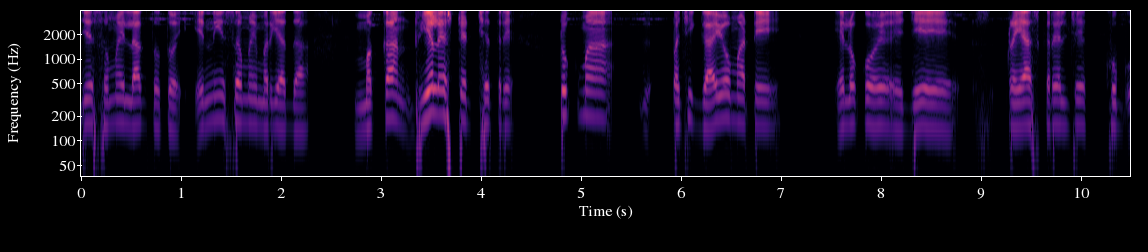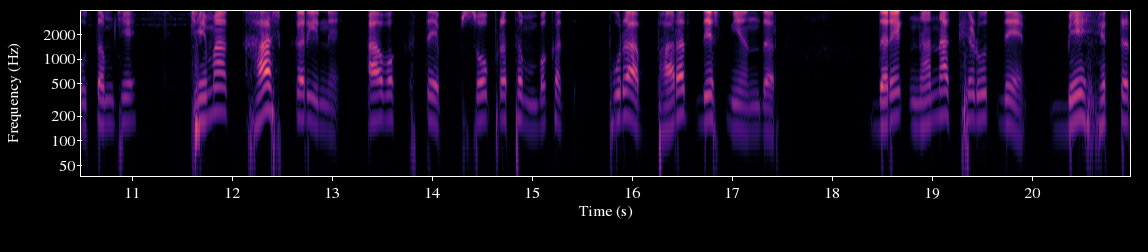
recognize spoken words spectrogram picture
જે સમય લાગતો હતો, એની સમય મર્યાદા મકાન રિયલ એસ્ટેટ ક્ષેત્રે ટૂંકમાં પછી ગાયો માટે એ લોકોએ જે પ્રયાસ કરેલ છે, ખૂબ ઉત્તમ છે. જેમાં ખાસ કરીને આ વખતે સૌપ્રથમ વખત પૂરા ભારત દેશની અંદર દરેક નાના ખેડૂતને બે હેક્ટર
